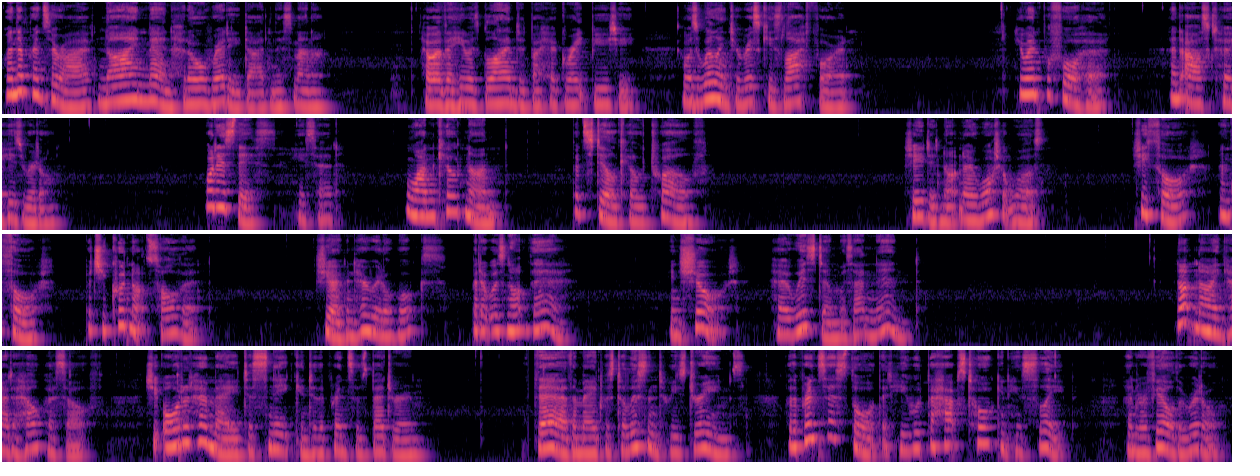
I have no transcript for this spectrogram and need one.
When the prince arrived, nine men had already died in this manner. However, he was blinded by her great beauty and was willing to risk his life for it. He went before her and asked her his riddle. What is this? he said. One killed none, but still killed twelve. She did not know what it was. She thought and thought, but she could not solve it. She opened her riddle books but it was not there. In short, her wisdom was at an end. Not knowing how to help herself, she ordered her maid to sneak into the prince's bedroom. There the maid was to listen to his dreams, for the princess thought that he would perhaps talk in his sleep and reveal the riddle.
